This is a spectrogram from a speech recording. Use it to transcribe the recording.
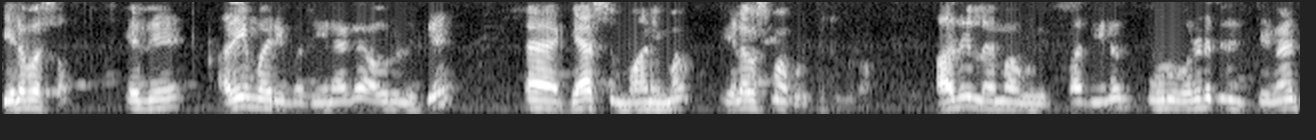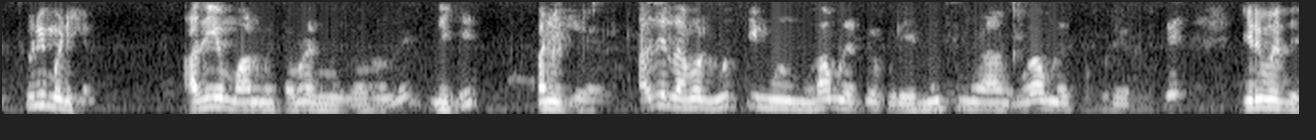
இலவசம். எது? அதே மாதிரி பார்த்தீங்கன்னாக்கா அவர்களுக்கு கேஸ் மானியமாக இலவசமாக கொடுத்துட்டு இருக்கிறோம். அது இல்லாமல் அவங்களுக்கு பார்த்தீங்கன்னா ஒரு வருடத்துக்கு தேவையான துணிமணிகள் அதையும் மாண்பு தமிழக முதல்வர் வந்து இன்னைக்கு பண்ணிட்டு இருக்காங்க அது இல்லாமல் நூற்றி மூணு முகாமில் இருக்கக்கூடிய நூற்றி நாலு முகாமில் இருக்கக்கூடியவர்களுக்கு இருபது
